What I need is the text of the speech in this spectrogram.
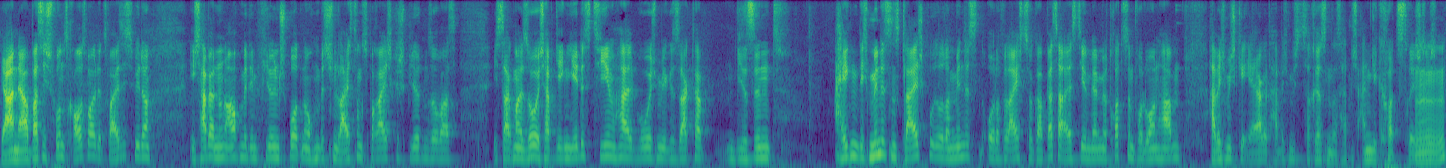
Ja, na, was ich für uns raus wollte, jetzt weiß ich es wieder. Ich habe ja nun auch mit dem vielen Sport noch ein bisschen Leistungsbereich gespielt und sowas. Ich sag mal so, ich habe gegen jedes Team halt, wo ich mir gesagt habe, wir sind eigentlich mindestens gleich gut oder mindestens oder vielleicht sogar besser als die und wenn wir trotzdem verloren haben, habe ich mich geärgert, habe ich mich zerrissen, das hat mich angekotzt richtig.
